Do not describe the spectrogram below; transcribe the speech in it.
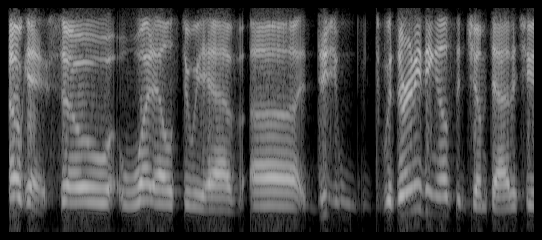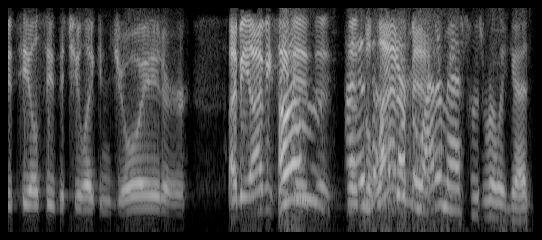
okay, so what else do we have? Uh, did you, was there anything else that jumped out at you at TLC that you like enjoyed, or? I mean, obviously Um, the, the, the, the ladder thought the ladder match was really good.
